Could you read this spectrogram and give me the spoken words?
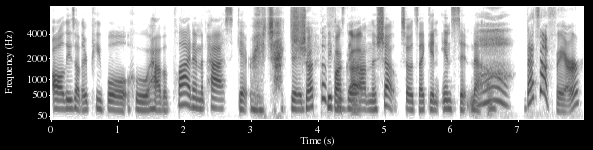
all these other people who have applied in the past get rejected Shut the because fuck they're up. on the show. So it's like an instant no. That's not fair.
